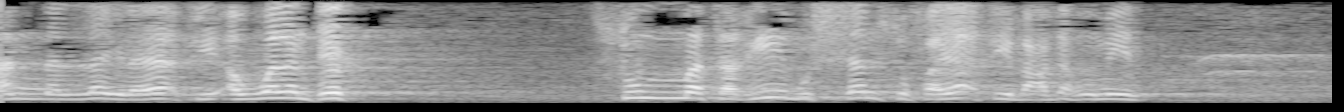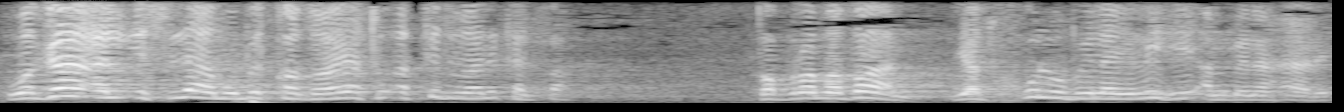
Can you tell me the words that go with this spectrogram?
أن الليل يأتي اولا هيك ثم تغيب الشمس فيأتي بعده مين؟ وجاء الإسلام بقضايا تؤكد ذلك الفهم. طب رمضان يدخل بليله أم بنهاره؟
